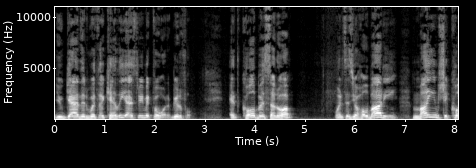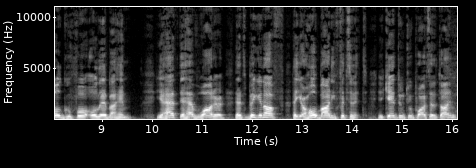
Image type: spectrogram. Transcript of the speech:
you gathered with a keli. It has to be mikveh water. Beautiful. Et kol besaro. When it says your whole body, mayim shekol gufo ole bahem. You have to have water that's big enough that your whole body fits in it. You can't do two parts at a time.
